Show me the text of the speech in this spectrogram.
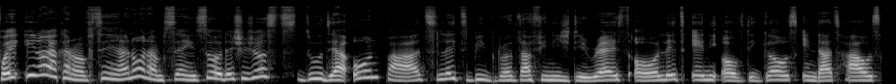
for you know that kind of thing i know what i'm saying. So they should just do their own part let big brother finish the rest or let any of the girls in that house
